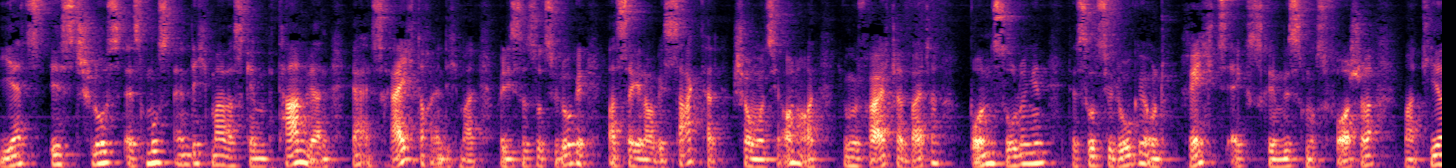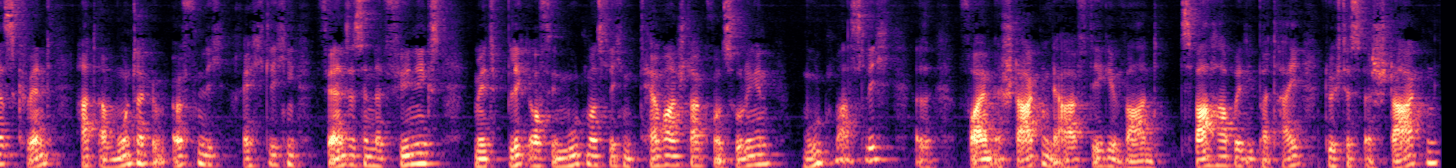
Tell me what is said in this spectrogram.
jetzt ist Schluss, es muss endlich mal was getan werden. Ja, es reicht doch endlich mal. Weil dieser Soziologe, was er genau gesagt hat, schauen wir uns hier auch noch an. Junge Freistadt weiter. Bonn-Solingen, der Soziologe und Rechtsextremismusforscher Matthias Quent hat am Montag im öffentlich-rechtlichen Fernsehsender Phoenix mit Blick auf den mutmaßlichen Terroranschlag von Solingen, mutmaßlich, also vor allem Erstarken der AfD gewarnt. Zwar habe die Partei durch das Erstarken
